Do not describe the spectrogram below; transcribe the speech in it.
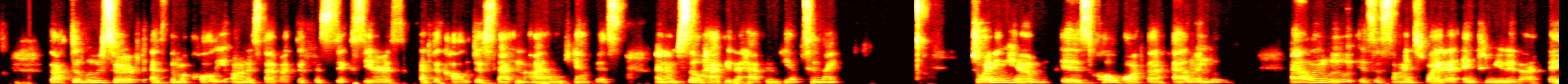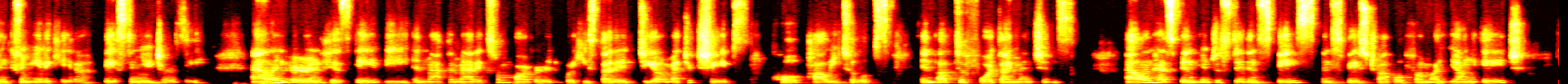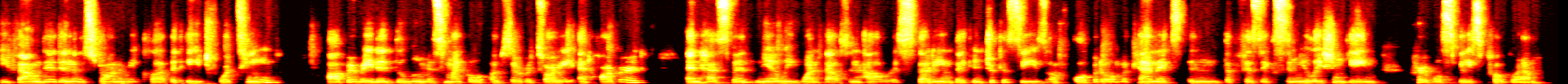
Dr. Liu served as the Macaulay Honors Director for six years at the College of Staten Island campus, and I'm so happy to have him here tonight. Joining him is co-author Alan Liu. Alan Liu is a science writer and communicator, and communicator based in New Jersey. Alan earned his AB in mathematics from Harvard, where he studied geometric shapes called polytopes in up to four dimensions. Alan has been interested in space and space travel from a young age. He founded an astronomy club at age 14, operated the Loomis Michael Observatory at Harvard, and has spent nearly 1,000 hours studying the intricacies of orbital mechanics in the physics simulation game Kerbal Space Program.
